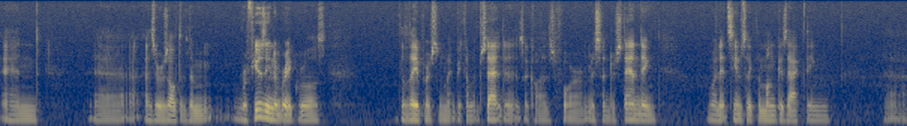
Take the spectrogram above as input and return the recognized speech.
and uh, as a result of them refusing to break rules, the layperson might become upset and it's a cause for misunderstanding when it seems like the monk is acting uh,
